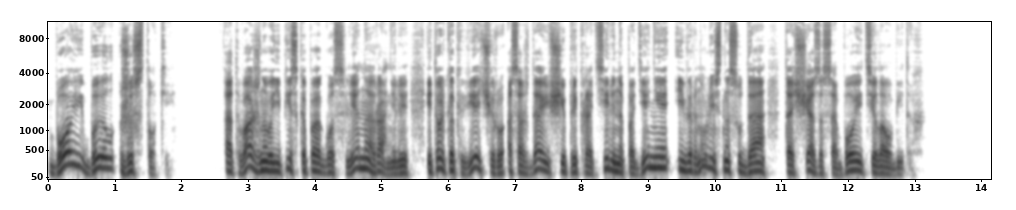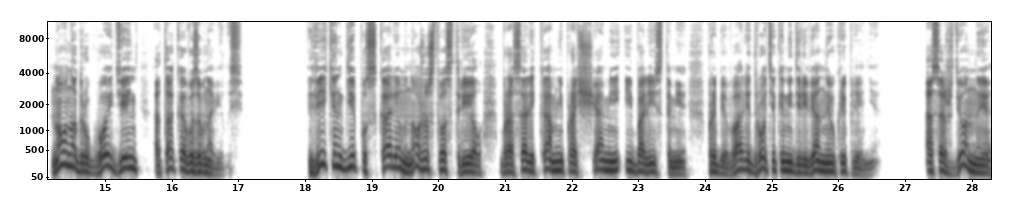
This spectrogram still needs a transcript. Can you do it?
Бой был жестокий. Отважного епископа Гослена ранили, и только к вечеру осаждающие прекратили нападение и вернулись на суда, таща за собой тела убитых. Но на другой день атака возобновилась. Викинги пускали множество стрел, бросали камни прощами и баллистами, пробивали дротиками деревянные укрепления. Осажденные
